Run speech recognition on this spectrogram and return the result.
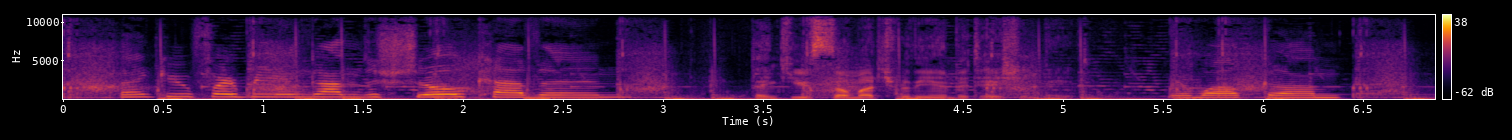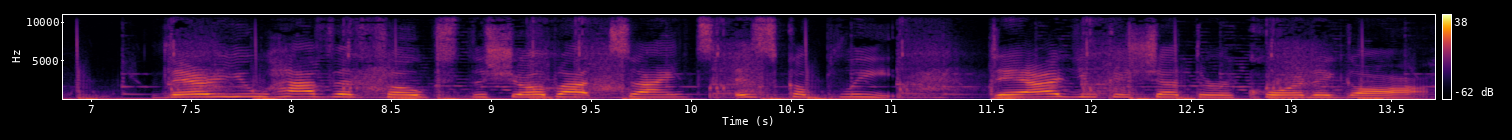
Thank you for being on the show, Kevin. Thank you so much for the invitation, Nate. You're welcome. There you have it, folks. The show about science is complete. Dad, you can shut the recording off.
